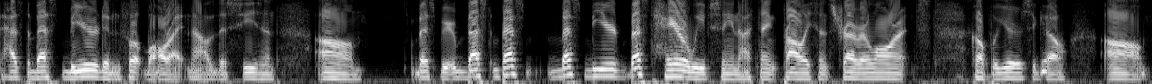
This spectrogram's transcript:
has the best beard in football right now this season. Um, best beard, best best best beard, best hair we've seen. I think probably since Trevor Lawrence a couple years ago. Um,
